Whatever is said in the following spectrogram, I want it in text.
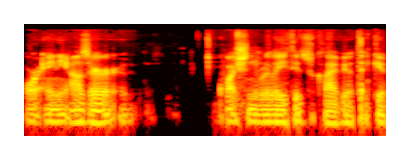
or any other question related to Klaviyo. Thank you.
